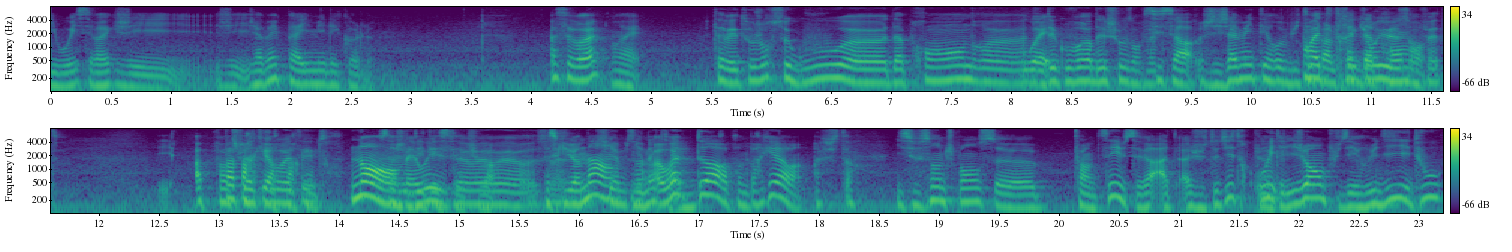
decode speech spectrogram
et oui, c'est vrai que j'ai j'ai jamais pas aimé l'école. Ah, c'est vrai? Ouais, T'avais toujours ce goût euh, d'apprendre, euh, de découvrir des choses, en fait. c'est ça. J'ai jamais été rebutée par le très fait curieuse, d'apprendre. en fait. Ah, Enfin, pas par cœur par contre. Non, Ça, mais oui, tu vois. ouais, Parce qu'il y en a, hein, il y en a Ah qui adorent apprendre par cœur. Ah putain. Ils se sentent, je pense, euh, enfin tu sais, c'est à, à juste titre, plus Oui. intelligents, plus érudits et tout.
